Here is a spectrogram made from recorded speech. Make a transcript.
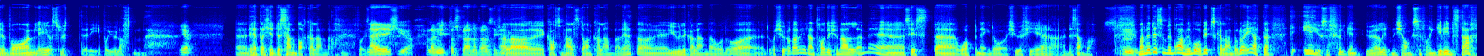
Det vanlige er jo å slutte de på julaften. Ja. Eh, det heter ikke desemberkalender. For Nei, det ikke gjør. Eller nyttårskalender. for den saks Eller eh, hva som helst annen kalender. Det heter eh, julekalender. Og da, da kjører vi den tradisjonelle med siste åpning da 24.12. Mm. Men det som er bra med vår Vipps-kalender, er at det, det, er jo selvfølgelig en ørliten sjanse for en gevinst der.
